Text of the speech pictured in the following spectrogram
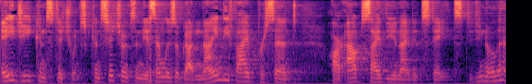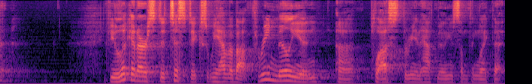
AG constituents, constituents in the assemblies of God, 95% are outside the United States. Did you know that? If you look at our statistics, we have about 3 million uh, plus, 3.5 million, something like that,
